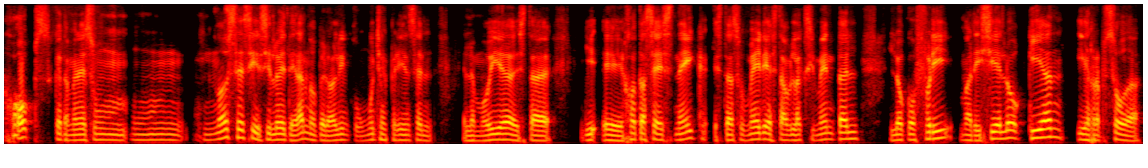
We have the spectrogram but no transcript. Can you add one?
Hobbs, que también es un, no sé si decirlo veterano, pero alguien con mucha experiencia en, la movida. Está eh, JC Snake, está Sumeria, está Black Cimental, Loco Free, Maricielo, Kian y Rapsoda.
